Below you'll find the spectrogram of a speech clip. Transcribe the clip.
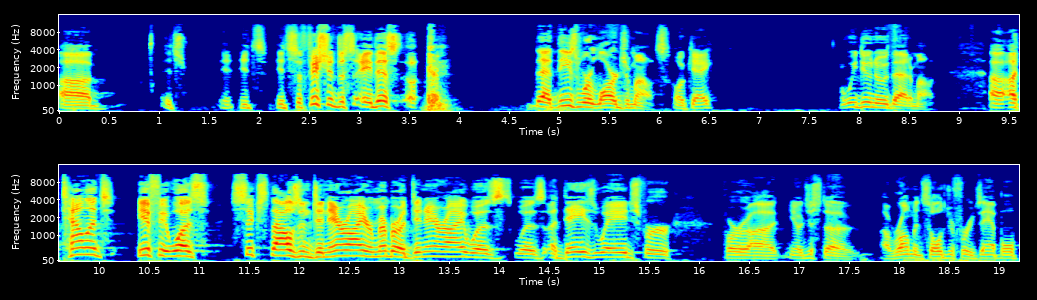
Uh, it's it, it's it's sufficient to say this that these were large amounts. Okay, we do know that amount. Uh, a talent, if it was six thousand denarii, remember a denarii was was a day's wage for for uh, you know just a, a Roman soldier, for example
